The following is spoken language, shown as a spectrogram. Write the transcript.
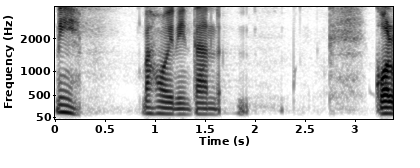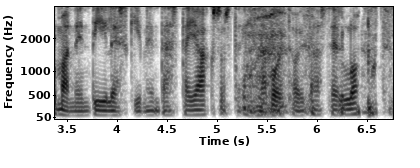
Niin, mä hoidin tämän kolmannen tiileskiven tästä jaksosta, niin sä voit hoitaa sen loput.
